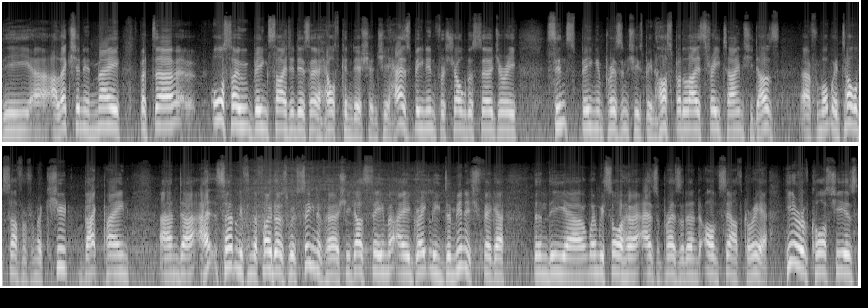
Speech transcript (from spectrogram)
the uh, election in May, but uh, also being cited as a health condition. She has been in for shoulder surgery since being in prison. She's been hospitalized three times. She does, uh, from what we're told, suffer from acute back pain. And uh, certainly from the photos we've seen of her, she does seem a greatly diminished figure than the, uh, when we saw her as a president of South Korea. Here, of course, she is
